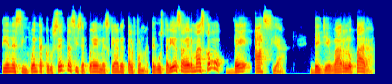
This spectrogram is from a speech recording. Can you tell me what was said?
tiene 50 crucetas y se puede mezclar de tal forma. ¿Te gustaría saber más? ¿Cómo? Ve hacia de llevarlo para,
